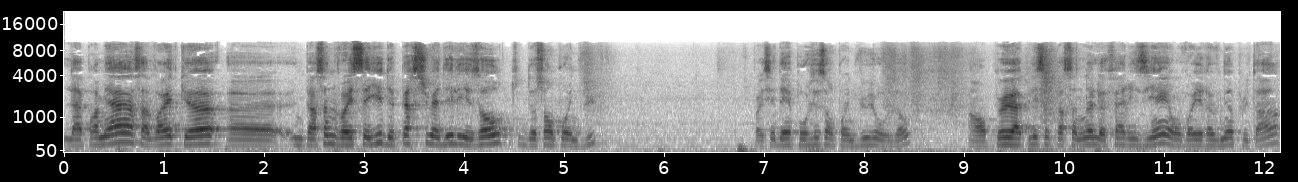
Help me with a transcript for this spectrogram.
La première, ça va être que euh, une personne va essayer de persuader les autres de son point de vue. Va essayer d'imposer son point de vue aux autres. on peut appeler cette personne-là le pharisien, on va y revenir plus tard.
